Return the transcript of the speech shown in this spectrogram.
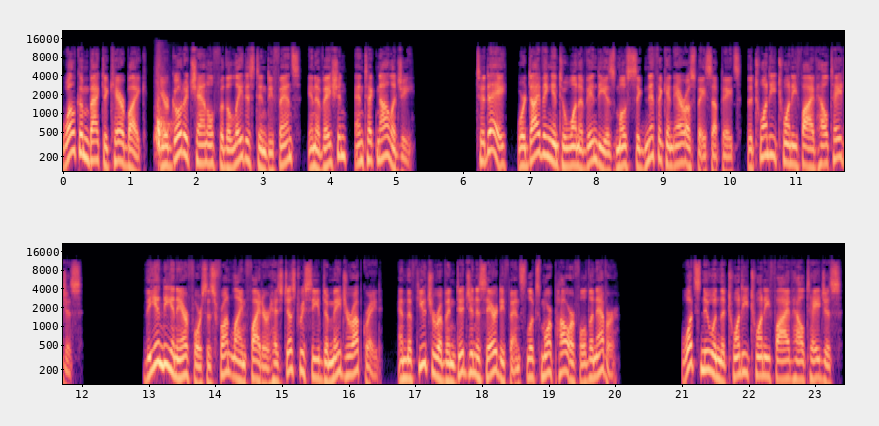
Welcome back to Care Bike, your go to channel for the latest in defense, innovation, and technology. Today, we're diving into one of India's most significant aerospace updates the 2025 HAL Tejas. The Indian Air Force's frontline fighter has just received a major upgrade, and the future of indigenous air defense looks more powerful than ever. What's new in the 2025 HAL Tejas?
